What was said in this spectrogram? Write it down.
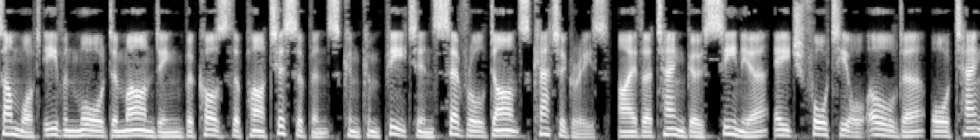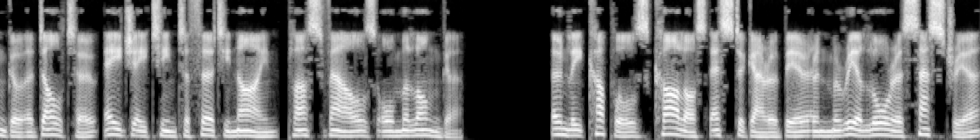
somewhat even more demanding because the participants can compete in several dance categories, either tango senior age 40 or older or tango adulto age 18 to 39 plus vals or milonga. Only couples Carlos Estigarribia and Maria Laura Sastria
